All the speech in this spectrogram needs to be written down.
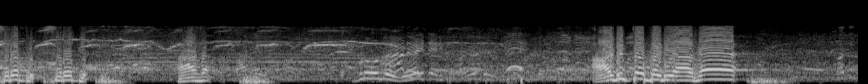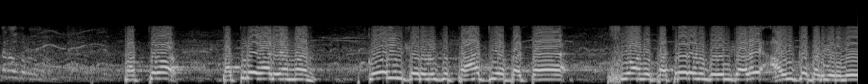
சிறப்பு சிறப்பு. ஆஹா. அடுத்தபடியாக பத்திர பத்திரகாளி அம்மன் கோயில் தெருவுக்கு பாத்தியப்பட்ட சுவாமி பத்திரகாளி கோயில் காலை அழுக்கப்படுகிறது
